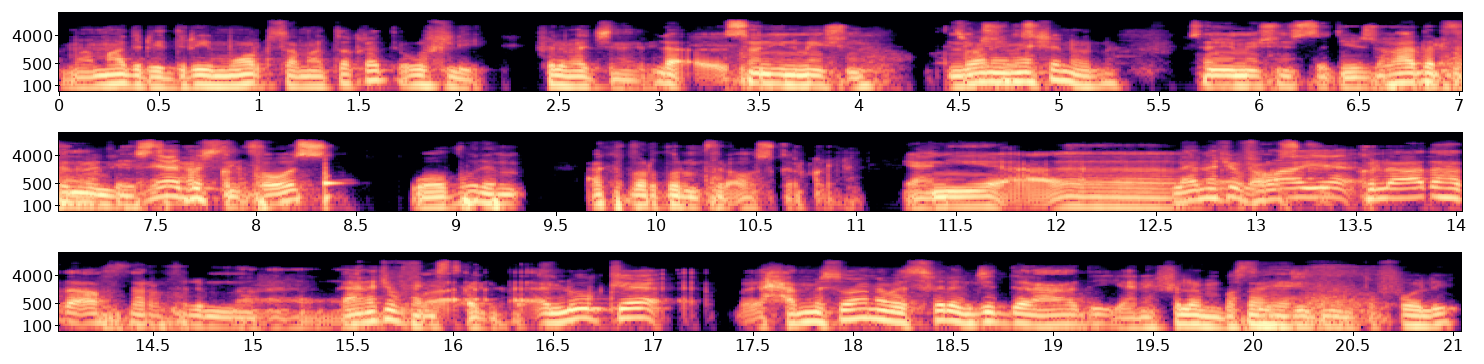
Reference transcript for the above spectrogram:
ما أدري دريم ووركس ما أعتقد وفلي فيلم أجنبي. لا سوني انيميشن سوني انيميشن ولا؟ سوني انيميشن ستوديوز وهذا الفيلم آه، اللي okay. يستحق يعني الفوز وظلم أكبر ظلم في الأوسكار كله. يعني آه لأن شوف الأوسكار رأي- كل هذا هذا أكثر فيلم آه يعني شوف كان يستحق. لوكا حمسونا بس فيلم جدا عادي. يعني فيلم بسيط صحيح. جدا طفولي.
